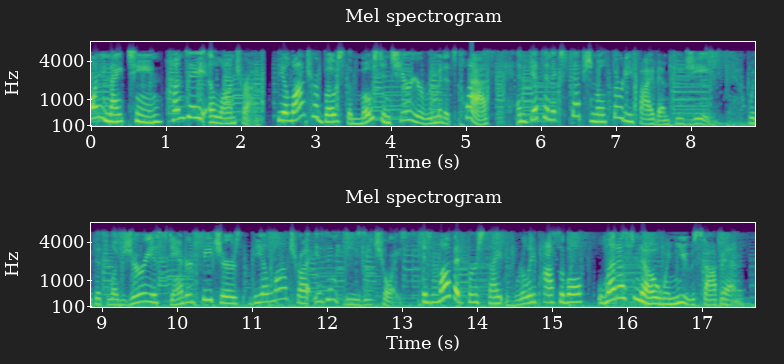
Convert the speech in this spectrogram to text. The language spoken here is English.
2019 Hyundai Elantra. The Elantra boasts the most interior room in its class and gets an exceptional 35 mpg. With its luxurious standard features, the Elantra is an easy choice. Is love at first sight really possible? Let us know when you stop in.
